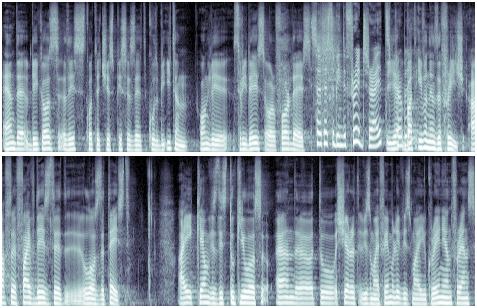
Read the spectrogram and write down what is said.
and uh, because these cottage cheese pieces that could be eaten only three days or four days. So it has to be in the fridge, right? Yeah, Probably? but even in the fridge, after five days, they lost the taste. I came with these two kilos and uh, to share it with my family, with my Ukrainian friends.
